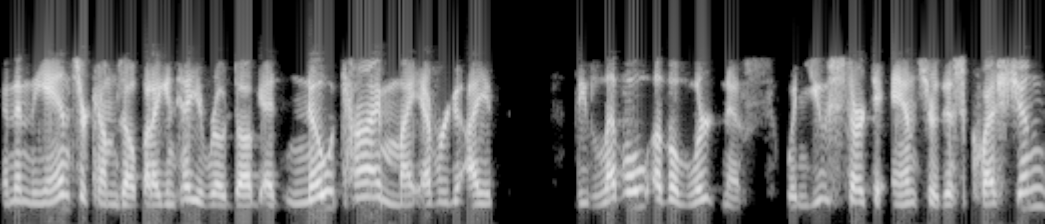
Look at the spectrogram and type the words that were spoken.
and then the answer comes out. But I can tell you, Road Dog, at no time am I ever I the level of alertness when you start to answer this question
